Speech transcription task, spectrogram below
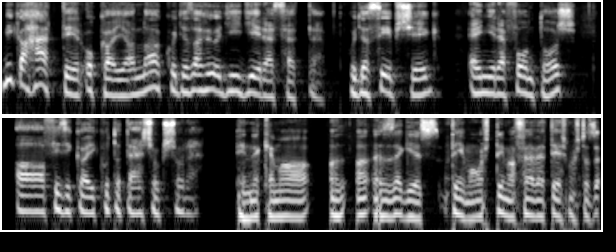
mik a háttér okai annak, hogy ez a hölgy így érezhette, hogy a szépség ennyire fontos a fizikai kutatások során. Én nekem a, a, a, ez az egész téma, most témafelvetés most az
